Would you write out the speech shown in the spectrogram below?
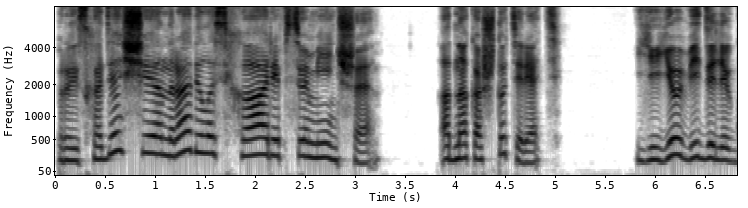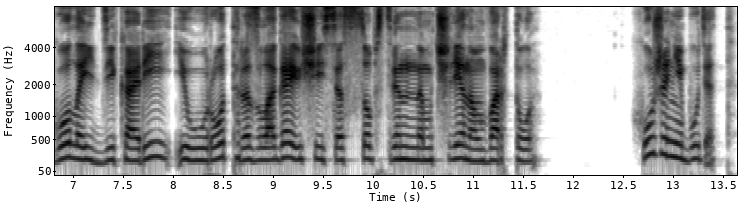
Происходящее нравилось Харе все меньше. Однако что терять? Ее видели голой дикари и урод, разлагающийся с собственным членом во рту. Хуже не будет.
